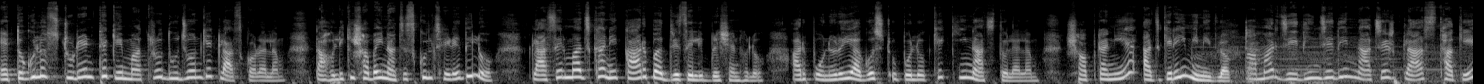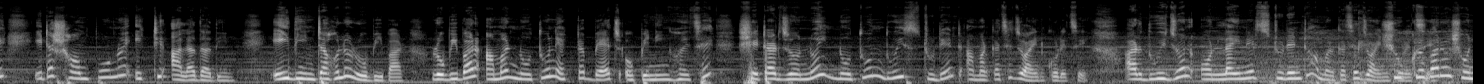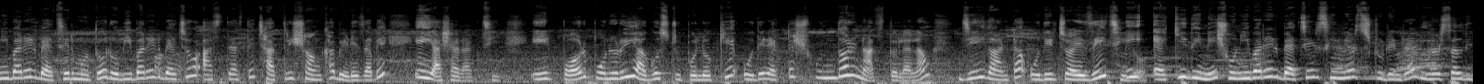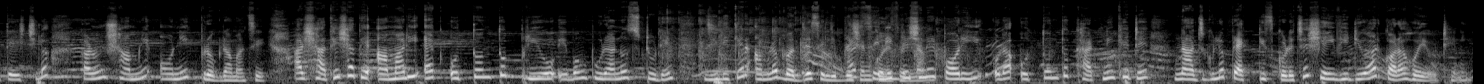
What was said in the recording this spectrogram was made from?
এতগুলো স্টুডেন্ট থেকে মাত্র দুজনকে ক্লাস করালাম। তাহলে কি সবাই নাচের স্কুল ছেড়ে দিল? ক্লাসের মাঝখানে কার বার্থডে সেলিব্রেশন হলো? আর পনেরোই আগস্ট উপলক্ষে কি নাচ তোলালাম? সবটা নিয়ে আজকের এই মিনি ব্লগ আমার যেদিন যেদিন নাচের ক্লাস থাকে, এটা সম্পূর্ণ একটি আলাদা দিন। এই দিনটা হলো রবিবার। রবিবার আমার নতুন একটা ব্যাচ ওপেনিং হয়েছে। সেটার জন্যই নতুন দুই স্টুডেন্ট আমার কাছে জয়েন করেছে। আর দুইজন অনলাইনের স্টুডেন্টও আমার কাছে জয়েন শুক্রবার ও শনিবারের ব্যাচের মতো রবিবারের ব্যাচেও আস্তে আস্তে ছাত্রীর সংখ্যা বেড়ে যাবে, এই আশা রাখছি। এরপর পনেরোই আগস্ট উপলক্ষে ওদের একটা সুন্দর নাচ তোলালাম, যেই গানটা ওদের চয়েসেই ছিল। এই একই দিনে শনিবারের ব্যাচের সিনিয়র স্টুডেন্টরা রিহার্সাল দিতে এসেছিল, কারণ সামনে অনেক প্রোগ্রাম আছে। আর সাথে সাথে আমারই এক অত্যন্ত প্রিয় এবং পুরানো স্টুডেন্ট ঝিলিকের আমরা বার্থডে সেলিব্রেশন সেলিব্রেশনের পরই ওরা অত্যন্ত খাটনি খেটে নাচগুলো প্র্যাকটিস করেছে, সেই ভিডিও আর করা হয়ে ওঠেনি।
